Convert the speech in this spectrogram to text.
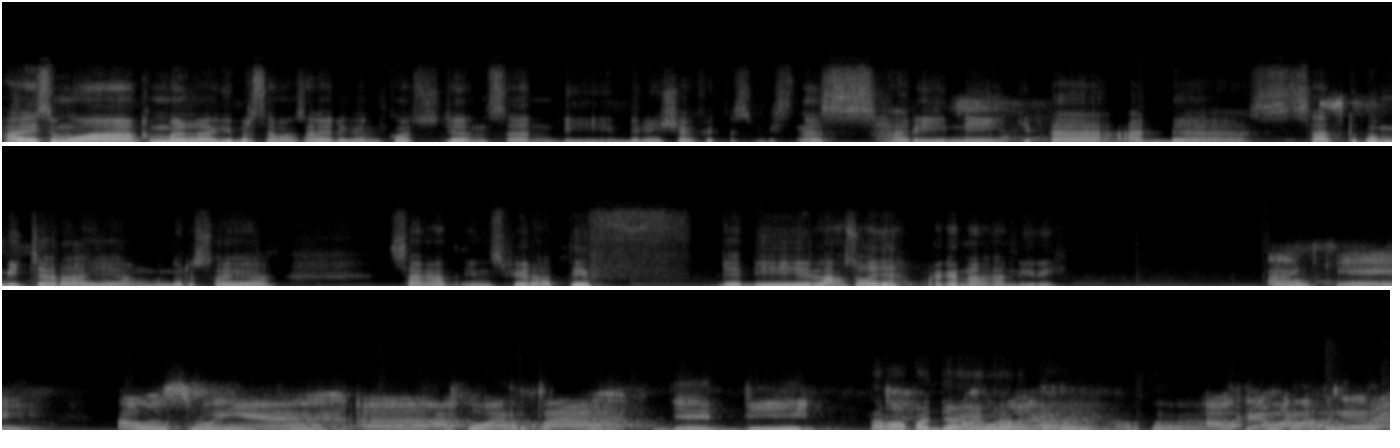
Hai semua, kembali lagi bersama saya dengan Coach Johnson di Indonesia Fitness Business. Hari ini kita ada satu pembicara yang menurut saya sangat inspiratif. Jadi langsung aja perkenalkan diri. Oke, okay. halo semuanya. Uh, aku Marta. Jadi nama panjangnya Marta. Baru... Marta. Oke, okay, Marta Tenggara.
